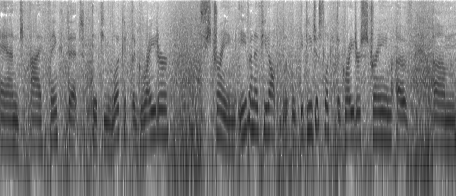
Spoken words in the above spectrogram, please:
And I think that if you look at the greater stream, even if you don't, if you just look at the greater stream of um,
